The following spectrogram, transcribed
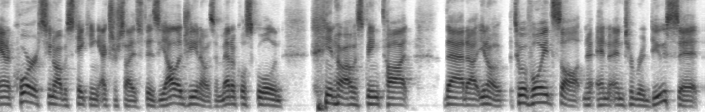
And of course, you know, I was taking exercise physiology and I was in medical school and, you know, I was being taught that, uh, you know, to avoid salt and, and, and to reduce it.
